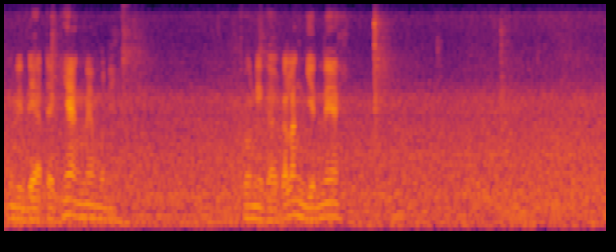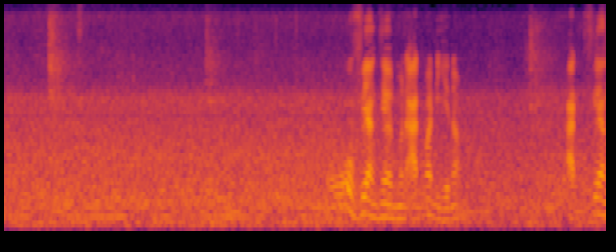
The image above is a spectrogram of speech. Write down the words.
มันนี่แดดแตกแห้งแน่มันนี่ช่วงนี้ก็กำลังเย็นเนี่ยโอ้ เฟียงเทียนมันอัดมาดีเนาะอัดเฟียง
